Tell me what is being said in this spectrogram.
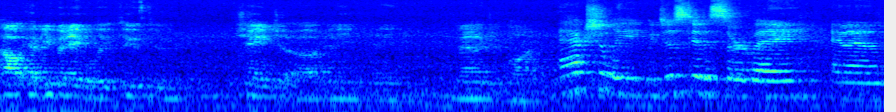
How, have you been able to, to, to change, uh, any, any manager's mind? Actually, we just did a survey, and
